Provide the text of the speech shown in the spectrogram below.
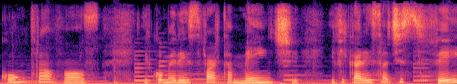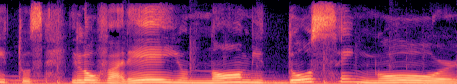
contra vós. E comereis fartamente, e ficareis satisfeitos, e louvarei o nome do Senhor,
